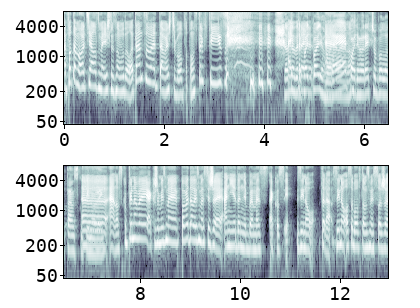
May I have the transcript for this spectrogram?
A potom odtiaľ sme išli znovu dole tancovať, tam ešte bol potom striptease. No Aj dobre, pre- poď, poď hore, Áno. poď hore, čo bolo tam v skupinovej. Uh, áno, v skupinovej, akože my sme, povedali sme si, že ani jeden nebudeme s, ako s, s inou, teda s inou osobou v tom zmysle, že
